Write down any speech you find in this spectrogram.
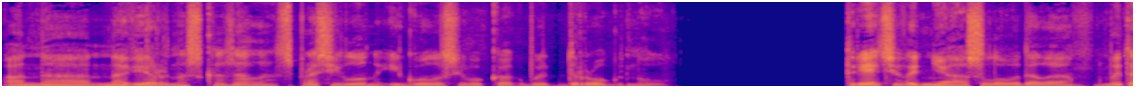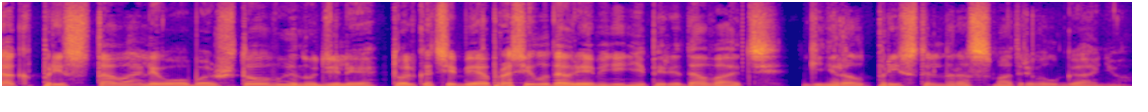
«Она, наверное, сказала?» — спросил он, и голос его как бы дрогнул. Третьего дня слово дала. Мы так приставали оба, что вынудили. Только тебе просила до времени не передавать. Генерал пристально рассматривал Ганю.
